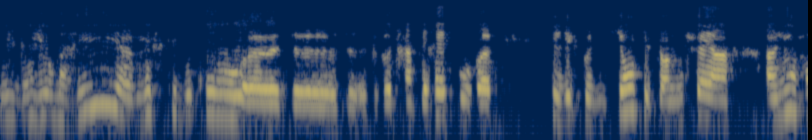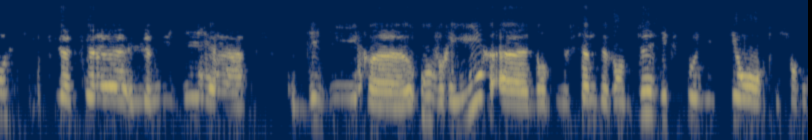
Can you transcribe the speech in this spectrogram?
Oui, bonjour Marie. Euh, merci beaucoup euh, de, votre intérêt pour euh, ces expositions. C'est en effet un, nouveau cycle que le musée désire ouvrir. donc nous sommes devant deux expositions qui sont des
